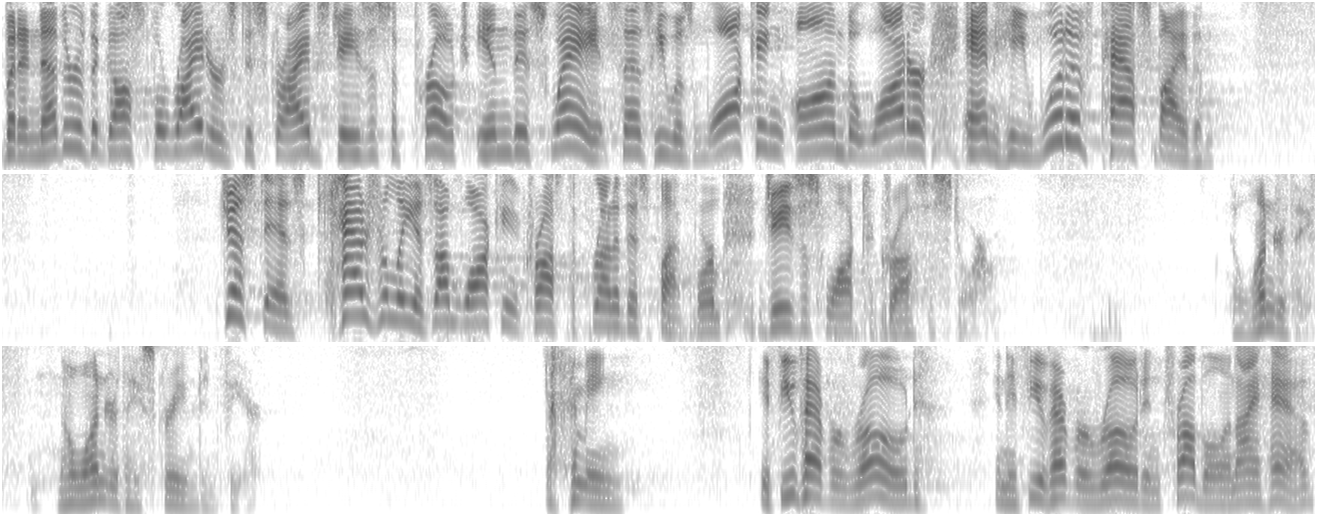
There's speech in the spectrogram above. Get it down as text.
But another of the gospel writers describes Jesus' approach in this way it says he was walking on the water and he would have passed by them. Just as casually as I'm walking across the front of this platform, Jesus walked across a storm. No wonder they, no wonder they screamed in fear. I mean, if you've ever rowed, and if you've ever rowed in trouble, and I have,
